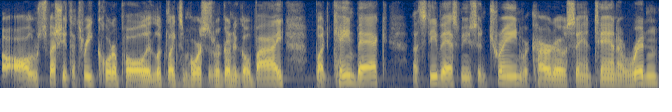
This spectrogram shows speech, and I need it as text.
all, especially at the three quarter pole. It looked like some horses were going to go by, but came back. Uh, Steve Asmussen trained, Ricardo Santana ridden,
